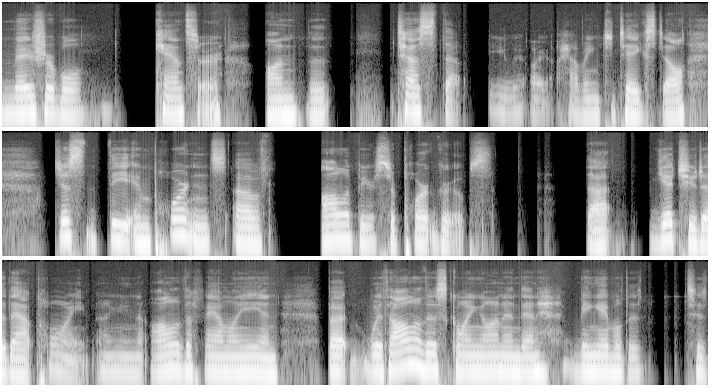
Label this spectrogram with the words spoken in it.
measurable cancer on the tests that you are having to take still, just the importance of all of your support groups that get you to that point. I mean, all of the family and but with all of this going on and then being able to to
